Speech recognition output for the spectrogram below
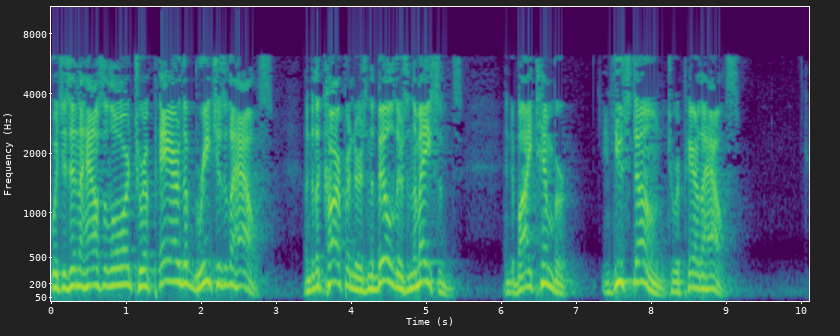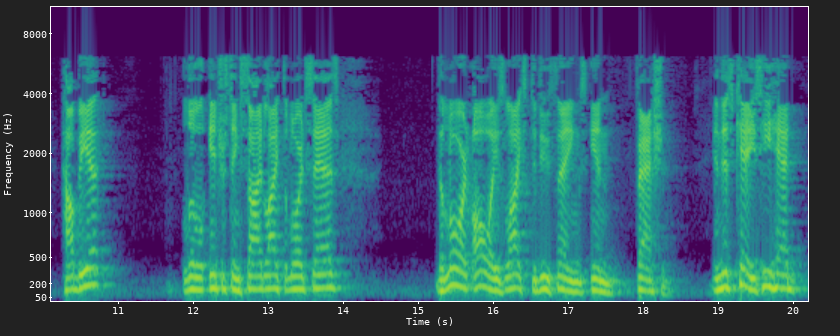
which is in the house of the Lord to repair the breaches of the house, unto the carpenters and the builders and the masons, and to buy timber and hew stone to repair the house. Howbeit, little interesting sidelight the Lord says, the Lord always likes to do things in fashion. In this case, he had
